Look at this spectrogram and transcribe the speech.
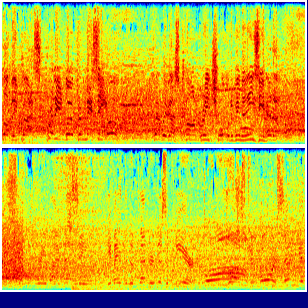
lovely pass, brilliant work from Messi. Oh, Fabregas can't reach what would have been an easy header. Free by Messi. He made the defender disappear. Draws two more, sending it.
